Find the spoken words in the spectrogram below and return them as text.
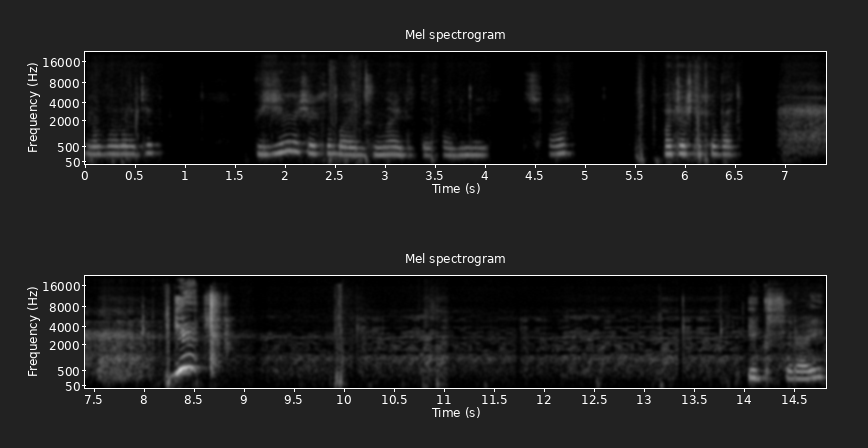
Noworodek. Widzimy się chyba jak znajdę te fajne miejsce. Chociaż to chyba... Nie! X-ray.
